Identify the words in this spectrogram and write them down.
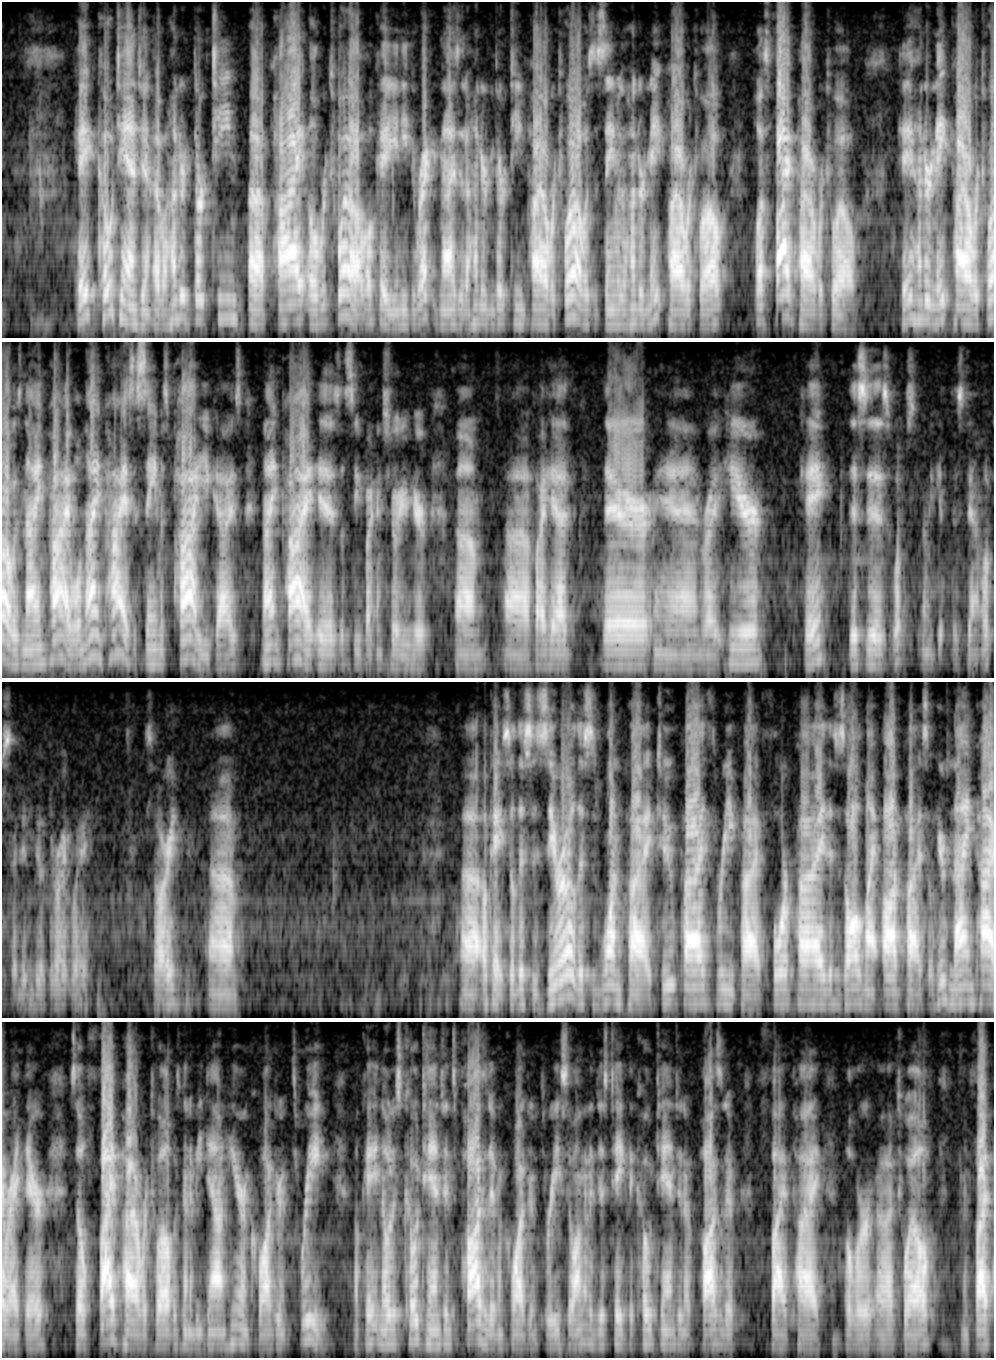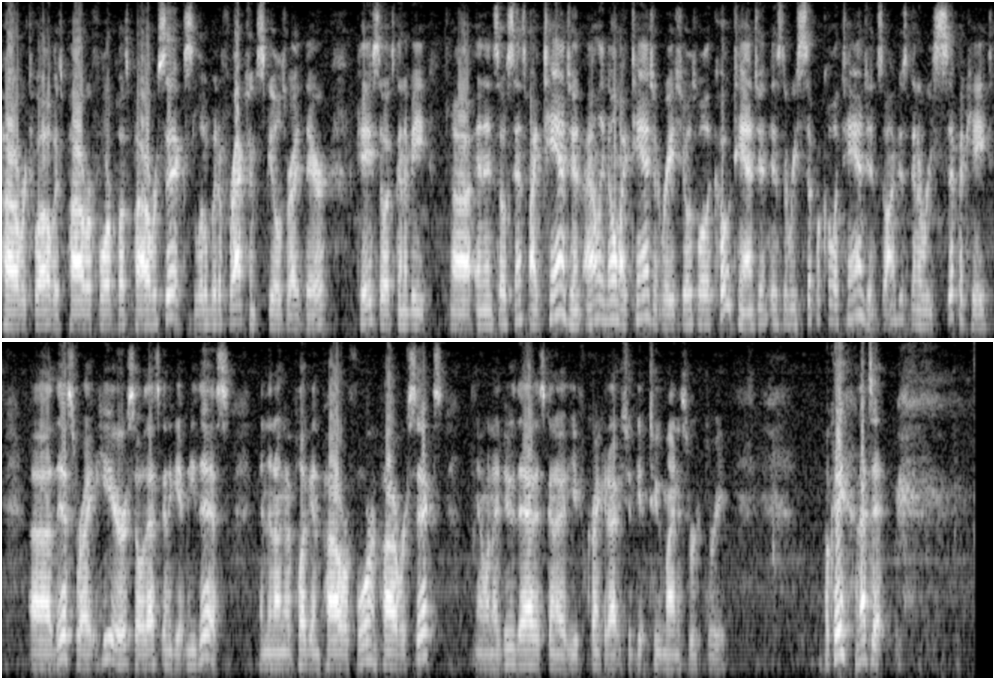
Okay, cotangent of 113 uh, pi over 12. Okay, you need to recognize that 113 pi over 12 is the same as 108 pi over 12 plus 5 pi over 12. Okay, 108 pi over 12 is 9 pi. Well, 9 pi is the same as pi, you guys. 9 pi is, let's see if I can show you here. Um, uh, if I had there and right here, okay, this is, whoops, let me get this down. Whoops, I didn't do it the right way. Sorry. Um, uh, okay, so this is 0, this is 1 pi, 2 pi, 3 pi, 4 pi, this is all my odd pi. So here's 9 pi right there. So 5 pi over 12 is going to be down here in quadrant 3. Okay, notice cotangent's positive in quadrant 3, so I'm going to just take the cotangent of positive 5 pi over uh, 12. And 5 pi over 12 is pi over 4 plus pi over 6. A little bit of fraction skills right there. Okay, so it's going to be, uh, and then so since my tangent, I only know my tangent ratios, well the cotangent is the reciprocal of tangent. So I'm just going to reciprocate uh, this right here, so that's going to get me this. And then I'm going to plug in pi over 4 and pi over 6. And when I do that, it's going to, you crank it out, you should get 2 minus root 3. Okay, and that's it.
